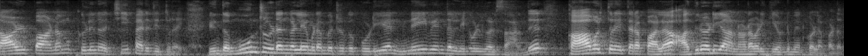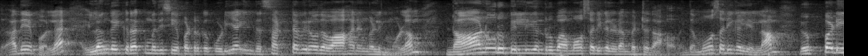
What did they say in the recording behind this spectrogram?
யாழ்ப்பாணம் கிளிநொச்சி பருத்தித்துறை. இந்த மூன்று இடங்களிலும் இடம்பெற்றிருக்கக்கூடிய நினைவேந்தல் நிகழ்வுகள் சார்ந்து காவல்துறை தரப்பால் அதிரடியான நடவடிக்கை ஒன்று மேற்கொள்ளப்படுது. அதே போல இலங்கைக்கு இறக்குமதி செய்யப்பட்டிருக்கக்கூடிய இந்த சட்டவிரோத வாகனங்களின் மூலம் நானூறு பில்லியன் ரூபாய் மோசடிகள் இடம்பெற்றதாகவும் இந்த மோசடிகள் எல்லாம் எப்படி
